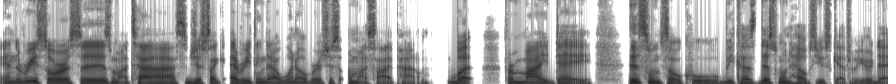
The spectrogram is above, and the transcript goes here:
And the resources, my tasks, just like everything that I went over is just on my side panel. But for my day, this one's so cool because this one helps you schedule your day.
